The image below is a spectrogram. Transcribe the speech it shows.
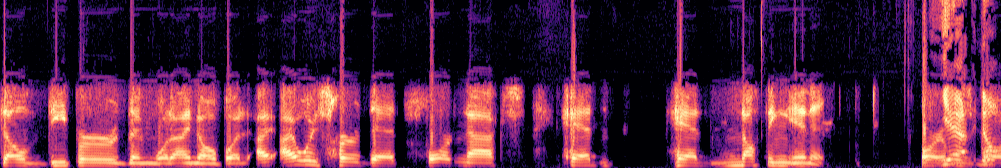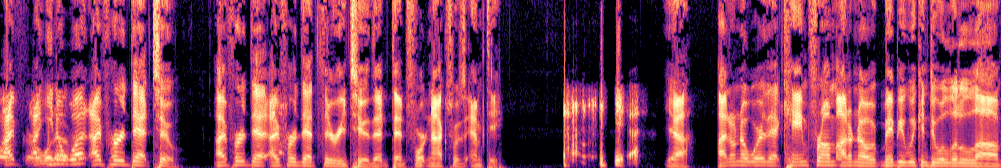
delve deeper than what I know, but I, I always heard that Fort Knox had had nothing in it. Or it yeah, no, I've I, you know what? I've heard that too. I've heard that. I've heard that theory too. That that Fort Knox was empty. Yeah. Yeah. I don't know where that came from. I don't know. Maybe we can do a little uh,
